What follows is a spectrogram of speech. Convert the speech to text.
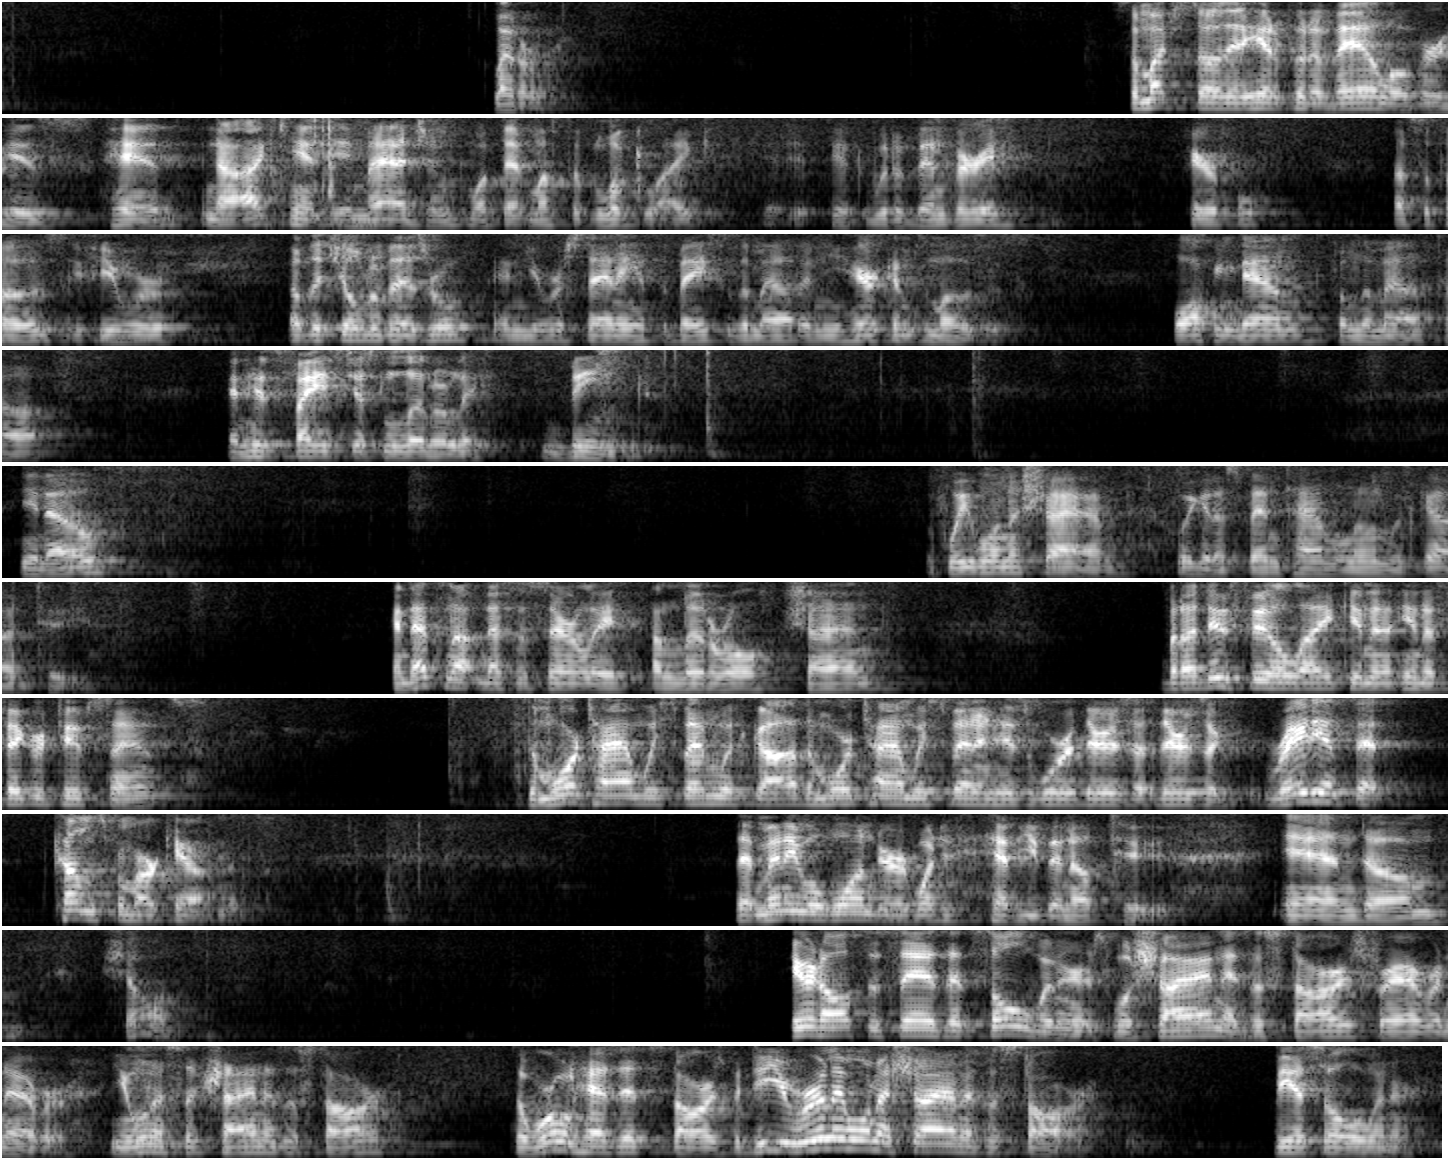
Literally. So much so that he had to put a veil over his head. Now, I can't imagine what that must have looked like. It, it would have been very fearful, I suppose, if you were of the children of Israel and you were standing at the base of the mountain and here comes Moses walking down from the mountaintop and his face just literally beamed. You know, if we want to shine, we got to spend time alone with God too. And that's not necessarily a literal shine, but I do feel like, in a, in a figurative sense, the more time we spend with God, the more time we spend in His Word, there's a, there's a radiance that comes from our countenance. That many will wonder, what have you been up to? And um, show them. Here it also says that soul winners will shine as the stars forever and ever. You want to shine as a star? The world has its stars, but do you really want to shine as a star? Be a soul winner.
